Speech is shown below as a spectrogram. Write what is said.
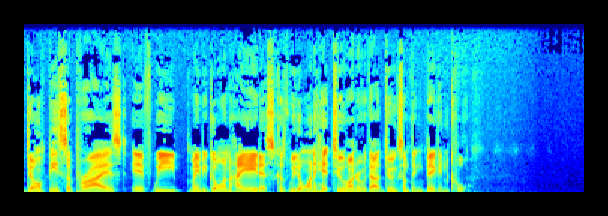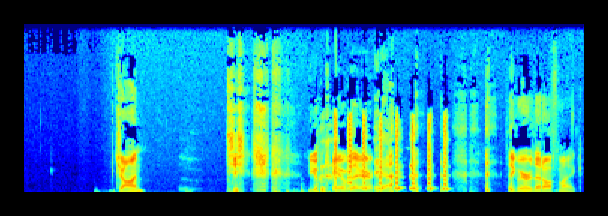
don't be surprised if we maybe go on hiatus because we don't want to hit 200 without doing something big and cool. John? you okay over there? Yeah. I think we heard that off mic.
